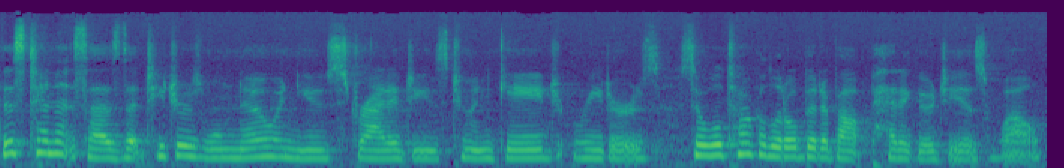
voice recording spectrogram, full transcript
This tenet says that teachers will know and use strategies to engage readers, so we'll talk a little bit about pedagogy as well.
